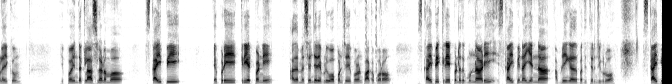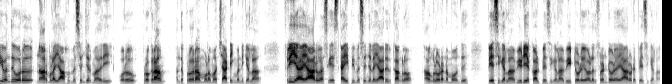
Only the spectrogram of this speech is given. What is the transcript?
அலைக்கும். இப்போ இந்த கிளாஸில் நம்ம ஸ்கைப்பி எப்படி கிரியேட் பண்ணி அதை மெசேஞ்சர் எப்படி ஓப்பன் செய்ய போகிறோன்னு பார்க்க போகிறோம் ஸ்கைப்பி கிரியேட் பண்ணுறதுக்கு முன்னாடி ஸ்கைப்பினா என்ன அப்படிங்கிறத பற்றி தெரிஞ்சுக்கிடுவோம். ஸ்கைப்பி வந்து ஒரு நார்மலாக யாஹூ மெசேஞ்சர் மாதிரி ஒரு ப்ரோக்ராம் அந்த ப்ரோக்ராம் மூலமாக சேட்டிங் பண்ணிக்கலாம். ஃப்ரீயாக யார் வசதி ஸ்கைப்பி மெசேஞ்சரில் யார் இருக்காங்களோ அவங்களோட நம்ம வந்து பேசிக்கலாம் வீடியோ கால் பேசிக்கலாம் வீட்டோடையோ அல்லது ஃப்ரெண்டோடையோ யாரோட பேசிக்கலாம்.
